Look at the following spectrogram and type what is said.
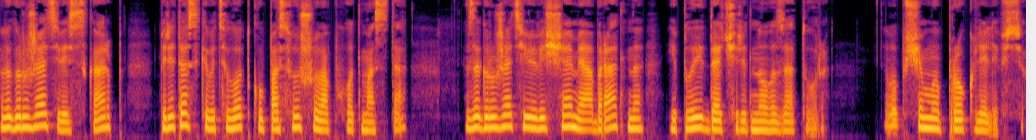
выгружать весь скарб, перетаскивать лодку по суше в обход моста, загружать ее вещами обратно и плыть до очередного затора. В общем, мы прокляли все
